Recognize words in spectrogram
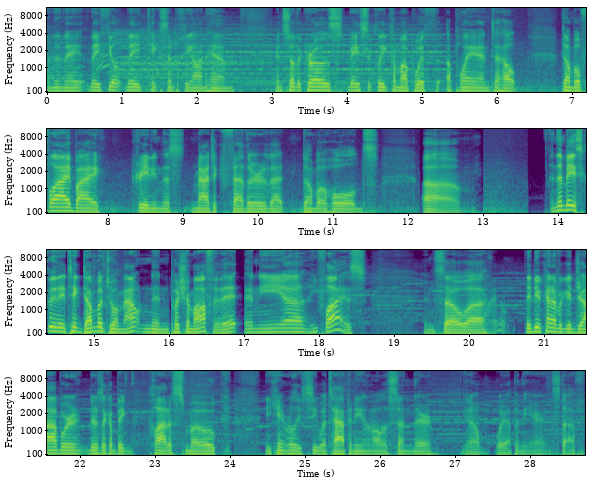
and then they they feel they take sympathy on him, and so the crows basically come up with a plan to help Dumbo fly by creating this magic feather that Dumbo holds. Um, and then basically they take Dumbo to a mountain and push him off of it, and he uh, he flies. And so uh, Wow. they do kind of a good job where there's like a big cloud of smoke. You can't really see what's happening, and all of a sudden they're, you know, way up in the air and stuff.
